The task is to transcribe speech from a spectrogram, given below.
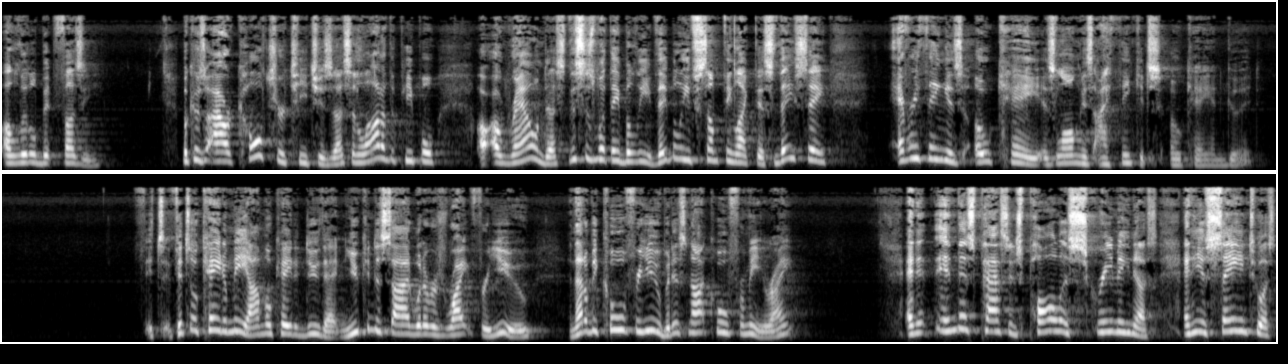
a little bit fuzzy. Because our culture teaches us, and a lot of the people around us, this is what they believe. They believe something like this. They say, everything is okay as long as I think it's okay and good. It's, if it's okay to me, I'm okay to do that. And you can decide whatever's right for you, and that'll be cool for you, but it's not cool for me, right? And in this passage, Paul is screaming us, and he is saying to us,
